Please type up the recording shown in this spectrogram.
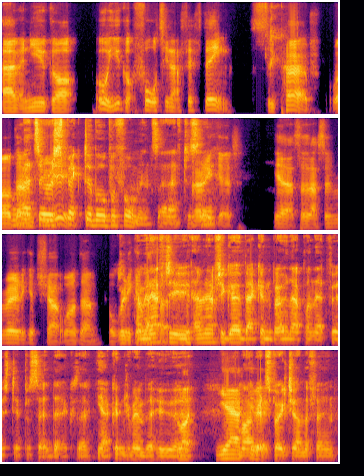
Um, and you got, oh, you got 14 out of 15. Superb. Well, Well, done. that's a you. respectable performance, I have to Very say. Very good. Yeah, that's a, that's a really good shout. Well done. Or really good. I'm gonna have to. I'm gonna have to go back and bone up on that first episode though, because I yeah I couldn't remember who uh, Like, yeah, Margaret spoke to on the phone.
